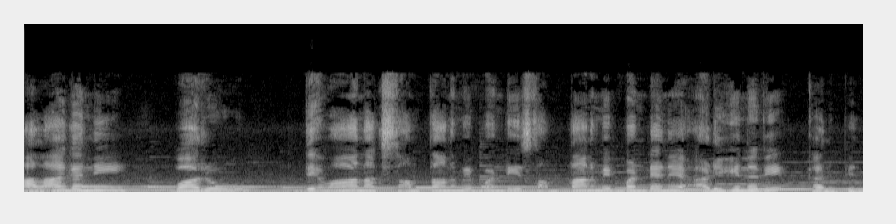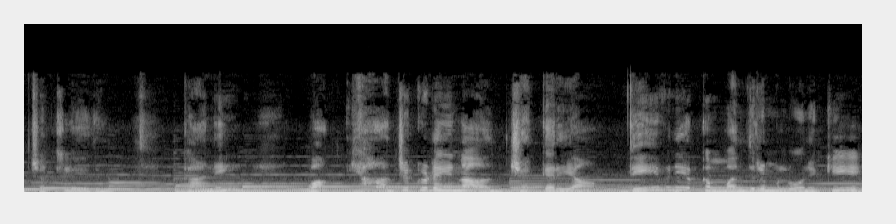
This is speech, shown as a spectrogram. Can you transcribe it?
అలాగని వారు దేవా నాకు సంతానం ఇవ్వండి సంతానం ఇవ్వండి అని అడిగినది కనిపించట్లేదు. కానీ యాజకుడైన జకర్యా దేవుని యొక్క మందిరంలోనికి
